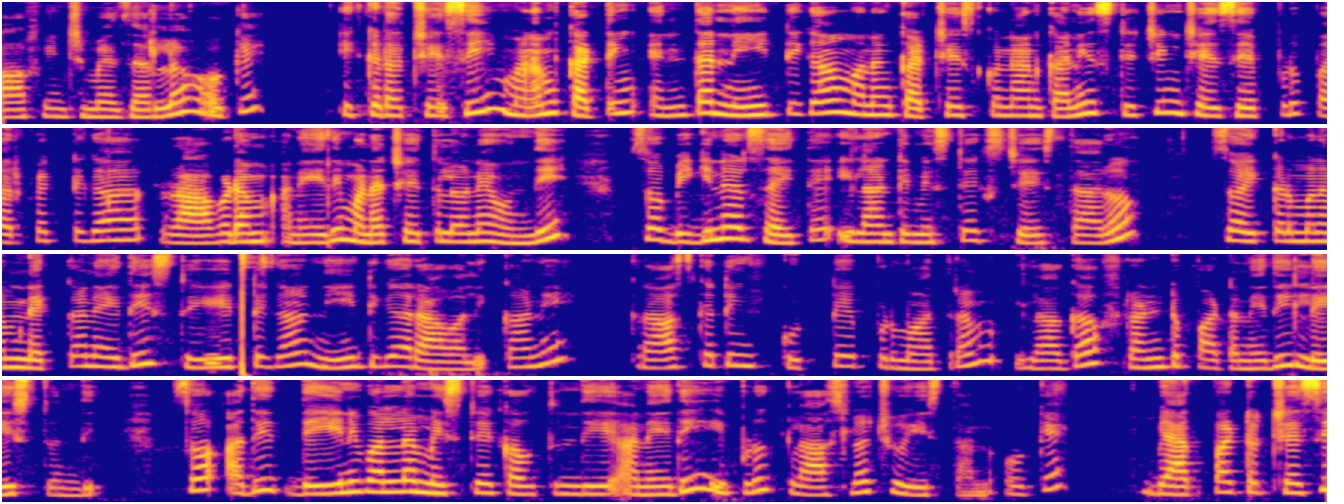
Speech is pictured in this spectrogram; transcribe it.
హాఫ్ ఇంచ్ మెజర్లో ఓకే ఇక్కడ వచ్చేసి మనం కటింగ్ ఎంత నీట్గా మనం కట్ చేసుకున్నాను కానీ స్టిచ్చింగ్ చేసేప్పుడు పర్ఫెక్ట్గా రావడం అనేది మన చేతిలోనే ఉంది. సో బిగినర్స్ అయితే ఇలాంటి మిస్టేక్స్ చేస్తారు. సో ఇక్కడ మనం నెక్ అనేది స్ట్రేట్గా నీట్గా రావాలి. కానీ క్రాస్ కటింగ్ కుట్టేప్పుడు మాత్రం ఇలాగా ఫ్రంట్ పార్ట్ అనేది లేస్తుంది. సో అది దేనివల్ల మిస్టేక్ అవుతుంది అనేది ఇప్పుడు క్లాస్లో చూపిస్తాను. ఓకే? బ్యాక్ పార్ట్ వచ్చేసి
